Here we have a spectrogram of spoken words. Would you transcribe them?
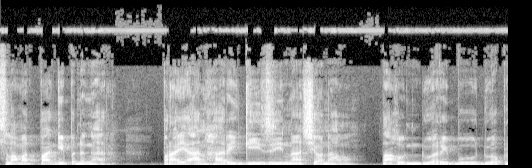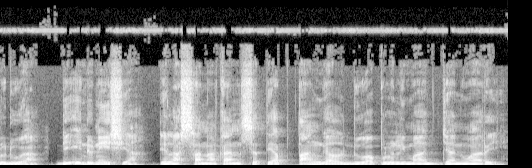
Selamat pagi pendengar. Perayaan Hari Gizi Nasional tahun 2022 di Indonesia dilaksanakan setiap tanggal 25 Januari.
